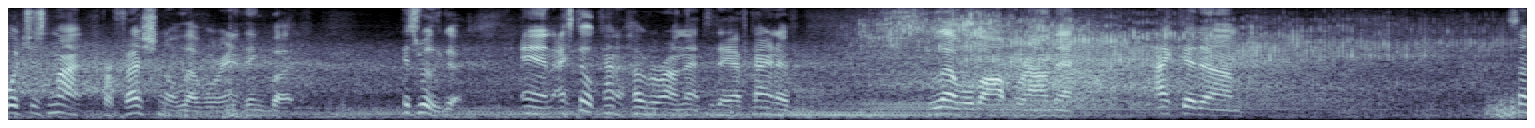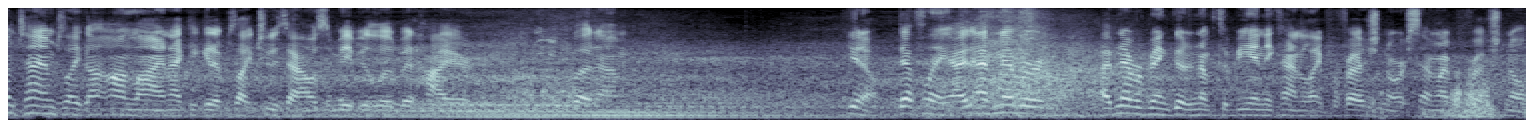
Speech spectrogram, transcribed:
which is not professional level or anything, but it's really good. And I still kind of hover around that today. I've kind of leveled off around that. I could um, sometimes like online I could get up to like 2000 maybe a little bit higher. But um you know definitely I, have never I've never been good enough to be any kind of like professional or semi-professional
